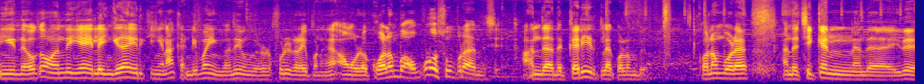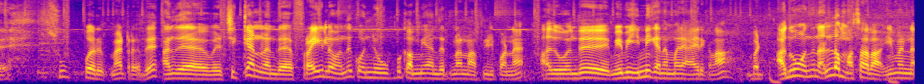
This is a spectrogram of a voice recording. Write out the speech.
நீங்கள் இந்த பக்கம் வந்து ஏன் இல்லை இங்கே தான் இருக்கீங்கன்னா கண்டிப்பாக இங்கே வந்து இவங்களோட ஃபுட்டு ட்ரை பண்ணுங்கள் அவங்களோட குழம்பு அவ்வளோ சூப்பராக இருந்துச்சு. அந்த அந்த கறி இருக்குல்ல குழம்பு. குழம்போட அந்த சிக்கன் அந்த இது சூப்பர் மேட்ரு அது. அந்த சிக்கன் அந்த ஃப்ரையில் வந்து கொஞ்சம் உப்பு கம்மியாக இருந்திருக்குன்னு நான் ஃபீல் பண்ணேன். அது வந்து மேபி இன்றைக்கி அந்த மாதிரி ஆயிருக்கலாம். பட் அதுவும் வந்து நல்ல மசாலா. ஈவன்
